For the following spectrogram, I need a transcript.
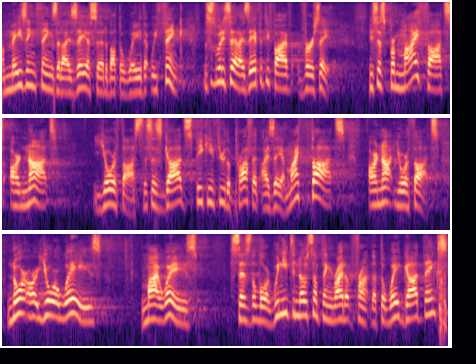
amazing things that Isaiah said about the way that we think. This is what he said Isaiah 55, verse 8. He says, For my thoughts are not your thoughts. This is God speaking through the prophet Isaiah. My thoughts are not your thoughts, nor are your ways my ways, says the Lord. We need to know something right up front that the way God thinks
